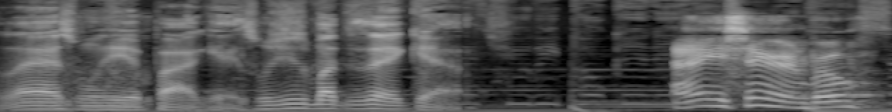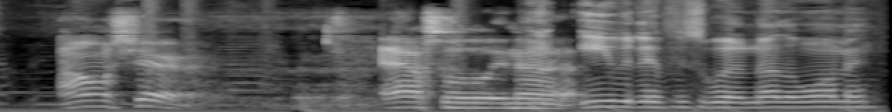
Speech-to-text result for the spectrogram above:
the Last One Here podcast. What you about to say, Kal? I ain't sharing, bro. I don't share. Absolutely not. Even if it's with another woman,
